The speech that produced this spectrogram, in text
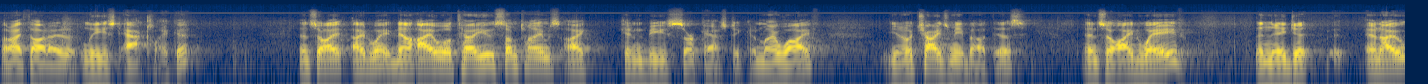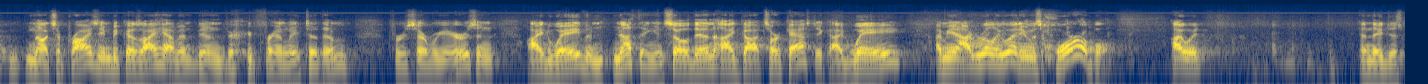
but I thought I'd at least act like it. And so I, would wave. Now, I will tell you, sometimes I can be sarcastic, and my wife, you know, chides me about this. And so I'd wave, and they did, and I, not surprising because I haven't been very friendly to them for several years, and I'd wave and nothing. And so then I got sarcastic. I'd wave. I mean, I really would. It was horrible. I would, and they just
